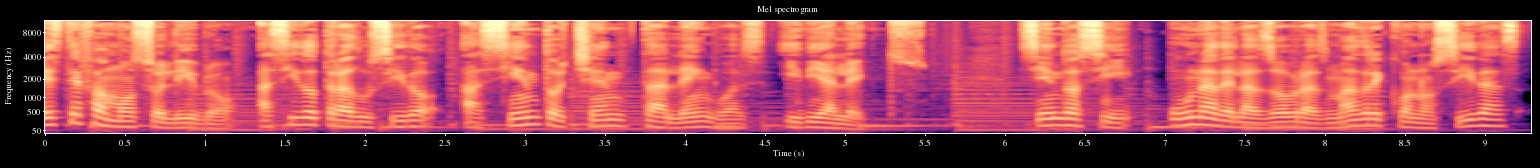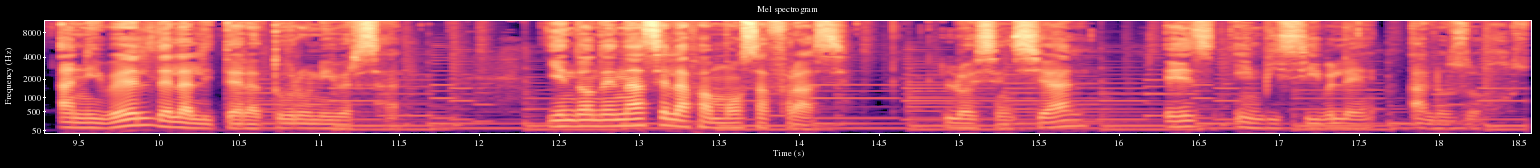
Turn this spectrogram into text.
Este famoso libro ha sido traducido a 180 lenguas y dialectos, siendo así una de las obras más reconocidas a nivel de la literatura universal, y en donde nace la famosa frase, lo esencial es invisible a los ojos.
